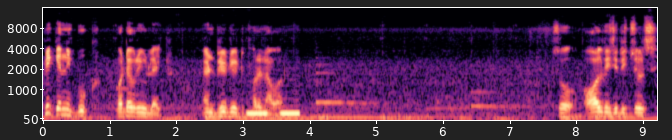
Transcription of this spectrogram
Pick any book, whatever you like, and read it for an hour. So, all these rituals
